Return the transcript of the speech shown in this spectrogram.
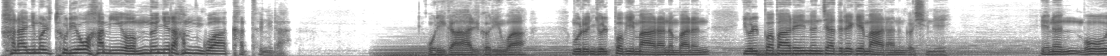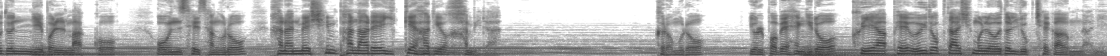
하나님을 두려워함이 없느니라 함과 같으니라. 우리가 알거니와 물은 율법이 말하는 바는 율법 아래 있는 자들에게 말하는 것이니 이는 모든 입을 막고 온 세상으로 하나님의 심판 아래 있게 하려 함이라. 그러므로 율법의 행위로 그의 앞에 의롭다 하심을 얻을 육체가 없나니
